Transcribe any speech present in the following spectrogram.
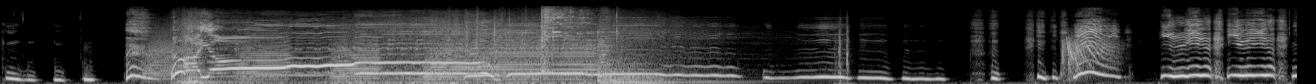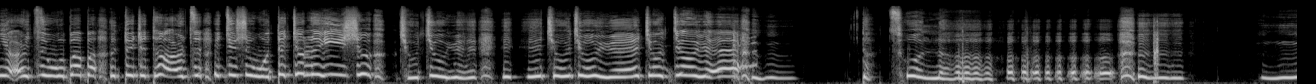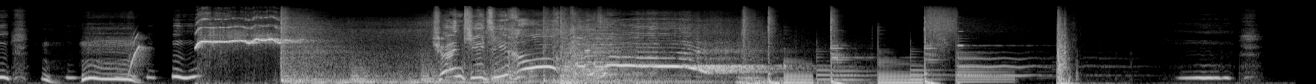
加油！爷爷，爷爷，你儿子我爸爸对着他儿子，就是我大叫了一声“求救援，求救援，求救援”，打错了。全体集合，开会！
